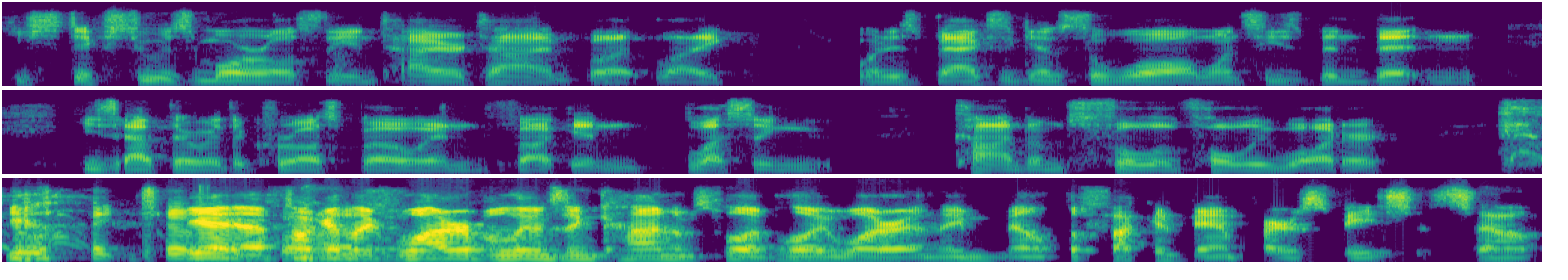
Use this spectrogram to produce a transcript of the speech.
he sticks to his morals the entire time. But like when his back's against the wall, once he's been bitten, he's out there with a crossbow and fucking blessing condoms full of holy water. Yeah. Like, yeah, fucking like water balloons and condoms full of holy water, and they melt the fucking vampires' faces. So,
